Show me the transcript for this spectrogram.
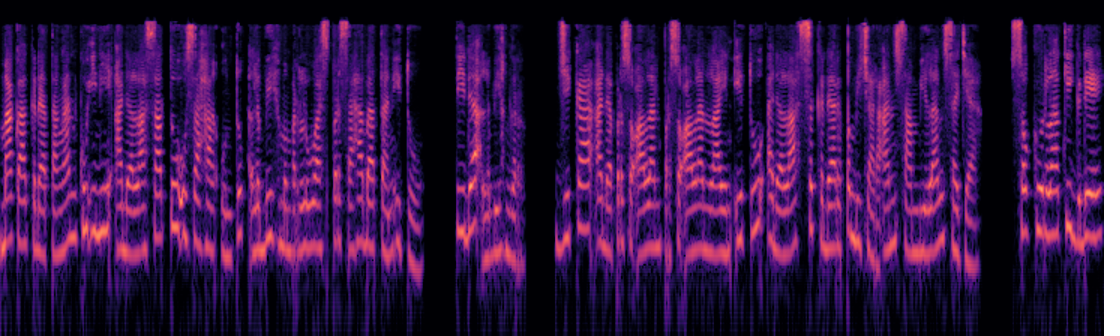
maka kedatanganku ini adalah satu usaha untuk lebih memperluas persahabatan itu. Tidak lebih nger. Jika ada persoalan-persoalan lain itu adalah sekedar pembicaraan sambilan saja. Sokur laki gede,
